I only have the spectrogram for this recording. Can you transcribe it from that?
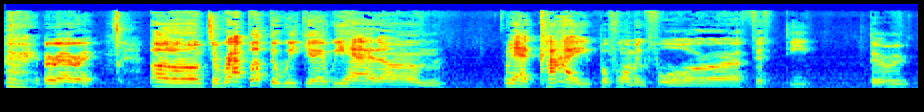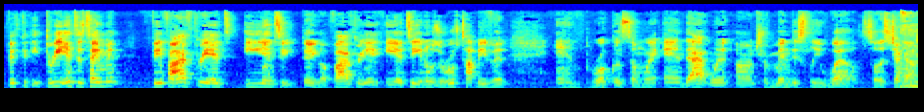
right, all right, all right. Um, to wrap up the weekend, we had um, we had Kai performing for 53, 53 Entertainment, 53 ENT. There you go, 53 ENT, and it was a rooftop event in Brooklyn somewhere, and that went on tremendously well. So let's check out.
